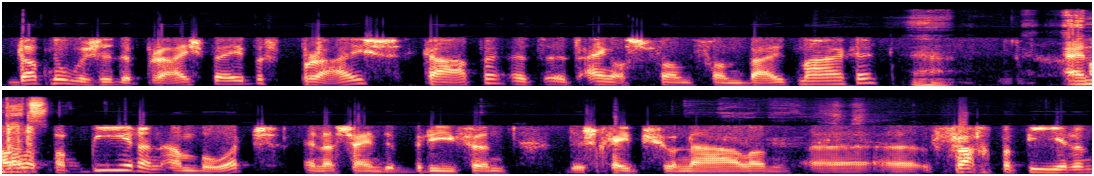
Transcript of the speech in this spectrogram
dat noemen ze de price papers. Price, kapen, het, het Engels van, van buitmaken. Ja. En Alle dat... papieren aan boord, en dat zijn de brieven, de scheepsjournalen, uh, uh, vrachtpapieren...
